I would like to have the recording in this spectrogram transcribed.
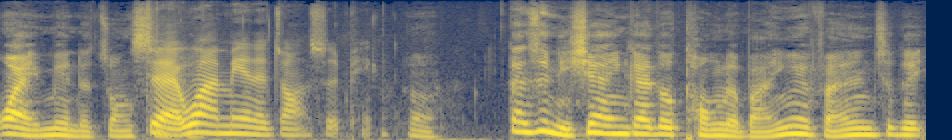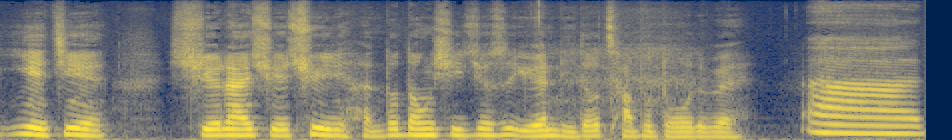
外面的装饰。对，外面的装饰品，嗯但是你现在应该都通了吧？因为反正这个业界学来学去，很多东西就是原理都差不多，对不对？呃。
